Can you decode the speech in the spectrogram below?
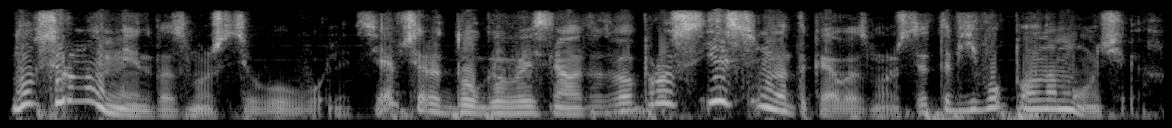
Но он все равно имеет возможность его уволить. Я вчера долго выяснял этот вопрос. Есть у него такая возможность. Это в его полномочиях.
